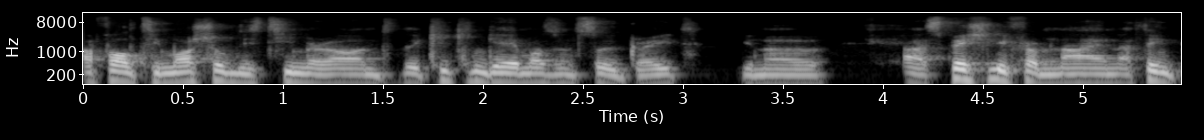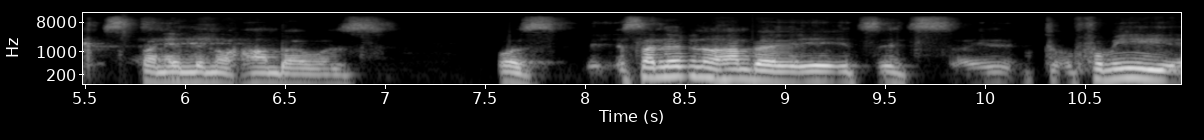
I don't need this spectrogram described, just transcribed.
I felt he marshaled his team around. The kicking game wasn't so great. You know, uh, especially from nine. I think Sanele Nohamba was was Sanele Nohamba. It's it's for me.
